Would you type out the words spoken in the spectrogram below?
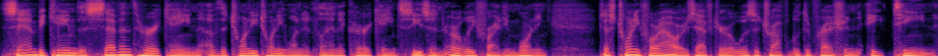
Sam became the seventh hurricane of the 2021 Atlantic hurricane season early Friday morning just 24 hours after it was a tropical depression 18.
